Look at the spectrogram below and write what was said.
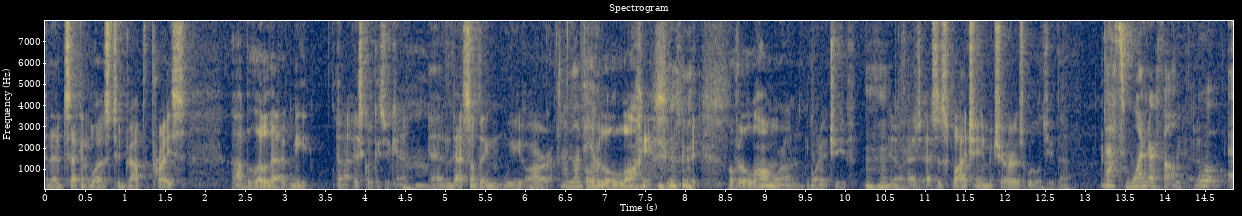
and then second was to drop the price uh, below that of meat. Uh, as quick as you can, and that's something we are Oh. I love over him. the long yes, it's great over the long run going to achieve. Mm-hmm. You know, as, as the supply chain matures, we'll achieve that. That's wonderful. Well, uh,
